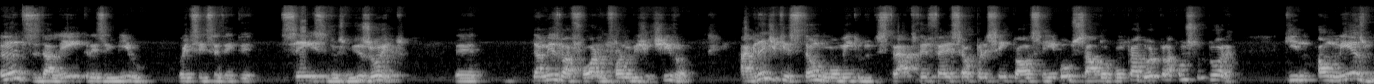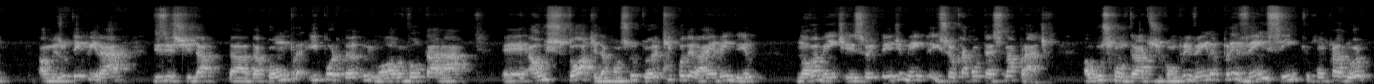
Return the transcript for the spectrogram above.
antes da Lei 13.876 de 2018, é, da mesma forma, de forma objetiva, a grande questão no momento do distrato refere-se ao percentual a ser reembolsado ao comprador pela construtora, que ao mesmo, ao mesmo tempo irá desistir da, da, da compra e, portanto, o imóvel voltará é, ao estoque da construtora, que poderá revendê-lo novamente. Esse é o entendimento, isso é o que acontece na prática. Alguns contratos de compra e venda prevêem sim que o comprador,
